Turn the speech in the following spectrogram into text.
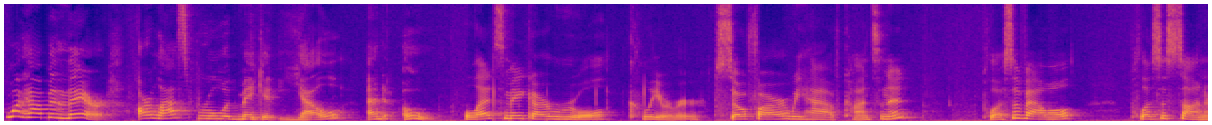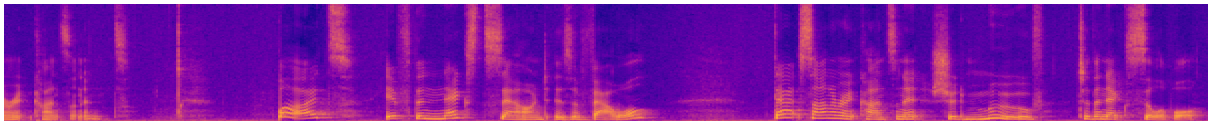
What happened there? Our last rule would make it yell and o. Let's make our rule clearer. So far we have consonant plus a vowel plus a sonorant consonant. But if the next sound is a vowel, that sonorant consonant should move to the next syllable.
